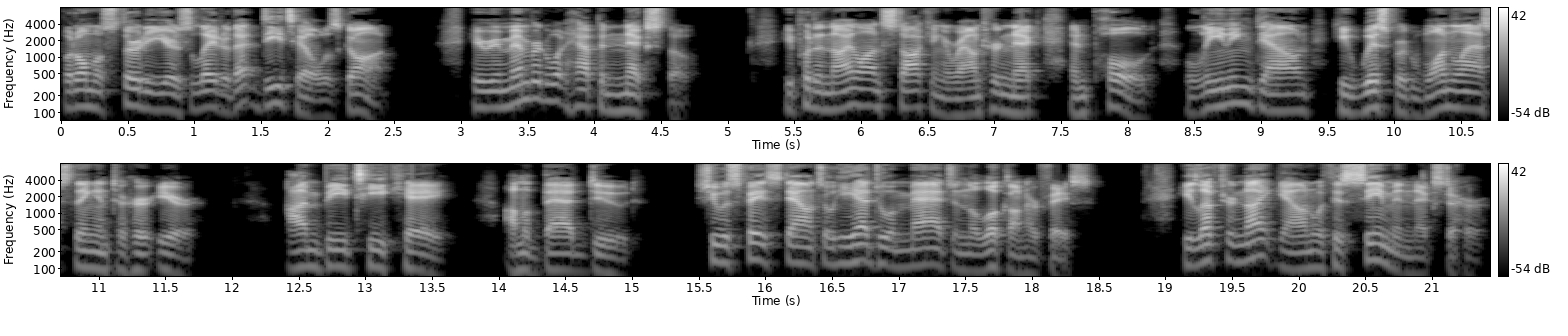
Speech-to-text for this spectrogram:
But almost 30 years later, that detail was gone. He remembered what happened next, though. He put a nylon stocking around her neck and pulled. Leaning down, he whispered one last thing into her ear. I'm BTK. I'm a bad dude. She was face down, so he had to imagine the look on her face. He left her nightgown with his semen next to her.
